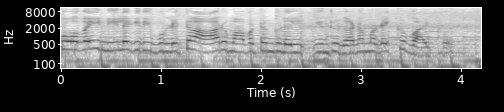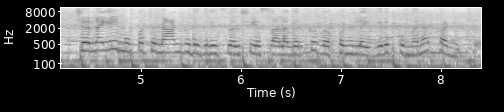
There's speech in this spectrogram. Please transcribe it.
கோவை நீலகிரி உள்ளிட்ட ஆறு மாவட்டங்களில் இன்று கனமழைக்கு வாய்ப்பு. சென்னையில் முப்பத்து நான்கு டிகிரி செல்சியஸ் அளவிற்கு வெப்பநிலை இருக்கும் என கணிப்பு.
